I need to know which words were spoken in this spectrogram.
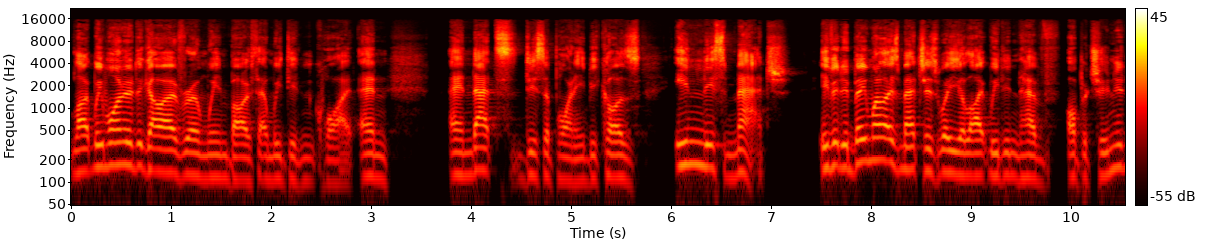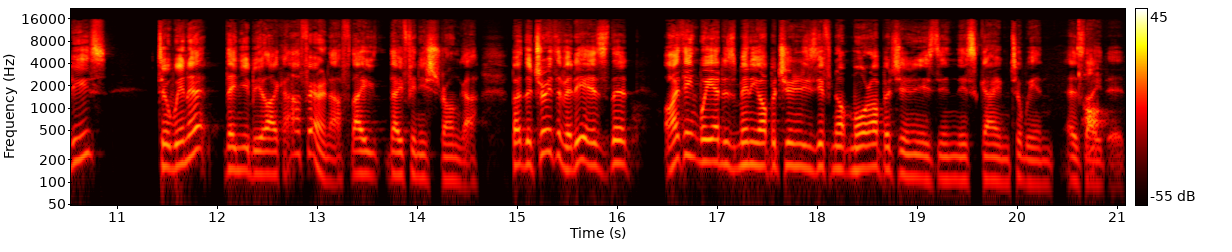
Like we wanted to go over and win both, and we didn't quite. And and that's disappointing because in this match, if it had been one of those matches where you're like, we didn't have opportunities to win it, then you'd be like, ah, oh, fair enough. They they finished stronger. But the truth of it is that I think we had as many opportunities, if not more opportunities, in this game to win as oh, they did.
